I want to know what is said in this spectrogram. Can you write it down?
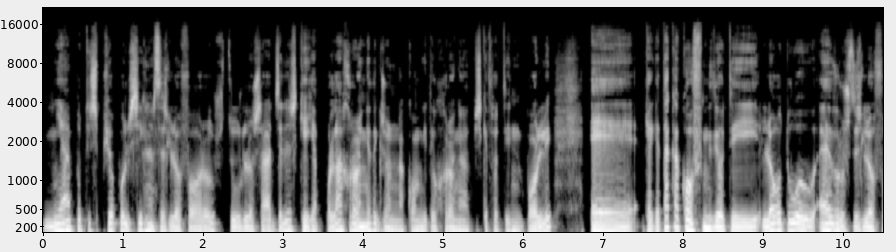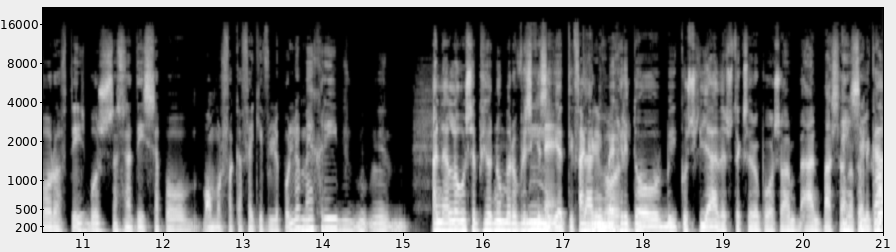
μια από τις πιο πολυσύχναστες λεωφόρους του Λος Άντζελες και για πολλά χρόνια, δεν ξέρω αν είναι ακόμη γιατί έχω χρόνια να επισκεφθώ την πόλη, ε, και αρκετά κακόφημη διότι λόγω του εύρους της λεωφόρου αυτής μπορούσες να συναντήσεις από όμορφα καφέ και βιβλιοπολία μέχρι ε, Αναλόγως σε ποιο νούμερο βρίσκεσαι, Ναι, γιατί φτάνει ακριβώς. μέχρι το 20.000, δεν ξέρω πόσο. Αν, αν πας Ε, σε ανατολικότερα.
